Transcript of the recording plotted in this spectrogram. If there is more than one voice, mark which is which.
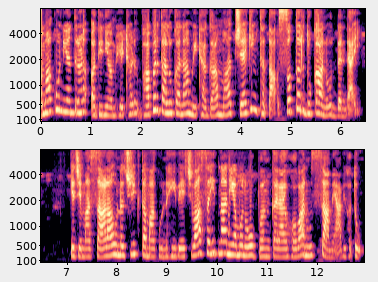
Speaker 1: તમાકુ નિયંત્રણ અધિનિયમ હેઠળ ભાભર તાલુકાના મીઠા ગામમાં ચેકિંગ થતા સત્તર દુકાનો દંડાઈ, કે જેમાં શાળાઓ નજીક તમાકુ નહીં વેચવા સહિતના નિયમોનો ભંગ કરાયો હોવાનું સામે આવ્યું હતું.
